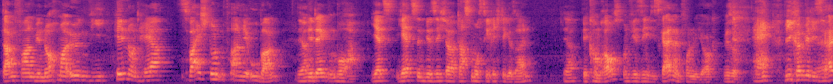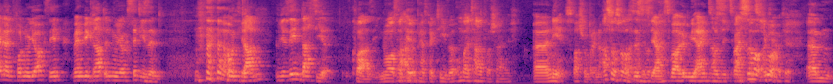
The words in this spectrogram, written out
Dann fahren wir nochmal irgendwie hin und her. Zwei Stunden fahren wir U-Bahn. Ja. Wir denken, boah, jetzt, jetzt sind wir sicher, das muss die richtige sein. Ja. Wir kommen raus und wir sehen die Skyline von New York. Wir so, hä? Wie können wir die Skyline von New York sehen, wenn wir gerade in New York City sind? Und dann, wir sehen das hier quasi, nur aus einer Okay. anderen Perspektive. Und bei Tag wahrscheinlich. Äh, nee, es war schon Weihnachten. Ach so, es war Das ist es ja. Es war irgendwie 21, Ach so, 22 Uhr. okay. Ähm,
